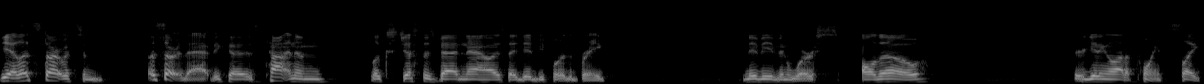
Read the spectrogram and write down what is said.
Yeah, let's start with some. Let's start with that because Tottenham looks just as bad now as they did before the break. Maybe even worse. Although they're getting a lot of points. Like,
